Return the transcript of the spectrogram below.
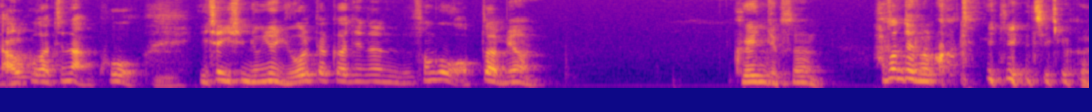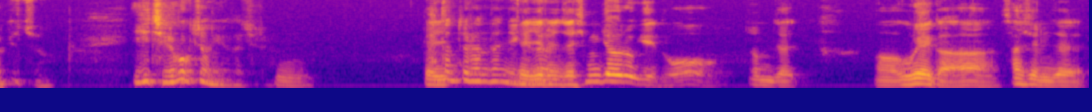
나올 것 같지는 않고 음. 2026년 6월 달까지는 선거가 없다면 그인즉슨 하던 대로 할 것 같은 이게 지금 그렇겠죠. 이게 제일 걱정이에요 사실은 음. 하던 대로 한다는 그러니까 얘기는 이런 이제 힘겨루기도 좀 이제 어, 의회가 사실 이제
